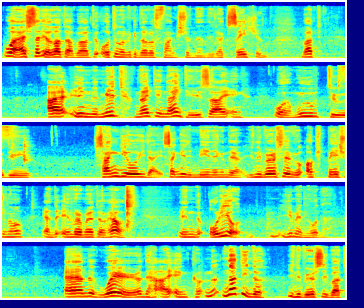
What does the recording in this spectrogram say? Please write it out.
well, I study a lot about autonomic nervous function and relaxation, but I, in the mid 1990s, I well, moved to the Sangyo Idai, Sangyo meaning the University of Occupational and Environmental Health in Orio, you may know that. And where I encountered, not in the university, but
